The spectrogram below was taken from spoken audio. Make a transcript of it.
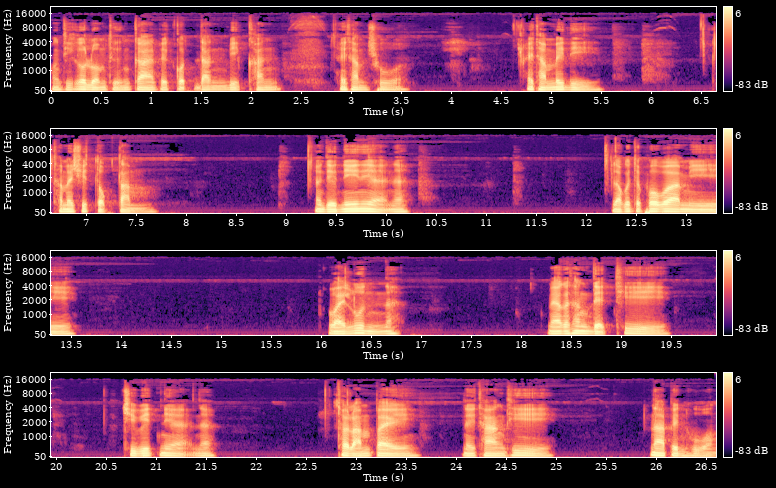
บางทีก็รวมถึงการไปกดดันบีบคั้น ให้ทำชั่ว ให้ทำไม่ดีทำให้ชีวิตตกต่ำเดี๋ยวนี้เนี่ยนะ เราก็จะพบว่ามีวัยรุ่นนะ แม้กระทั่งเด็กที่ชีวิตเนี่ยนะถลำไปในทางที่น่าเป็นห่วง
